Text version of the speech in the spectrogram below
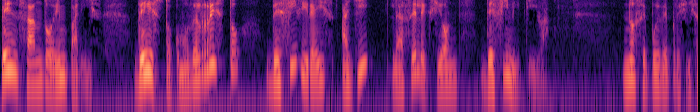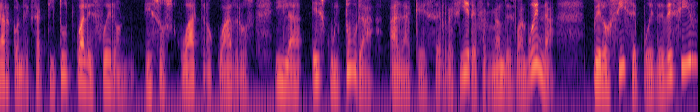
pensando en París. De esto como del resto, decidiréis allí la selección definitiva. No se puede precisar con exactitud cuáles fueron esos cuatro cuadros y la escultura a la que se refiere Fernández Balbuena, pero sí se puede decir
